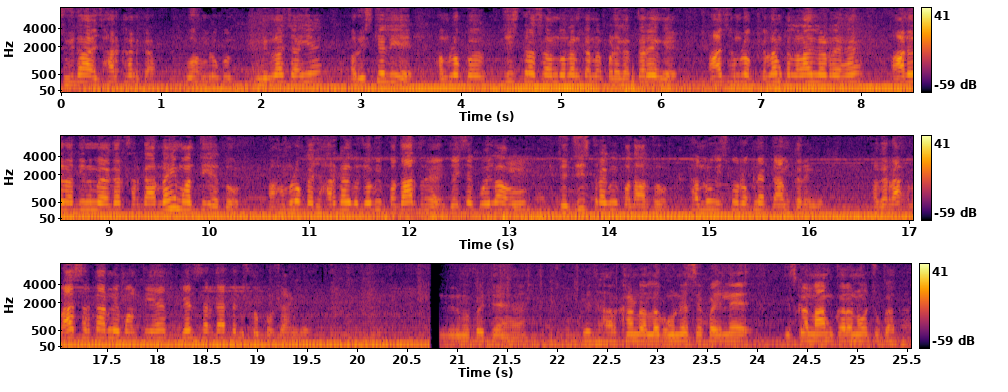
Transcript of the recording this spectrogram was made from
सुविधा है झारखंड का वो हम लोग को मिलना चाहिए और इसके लिए हम लोग को जिस तरह से आंदोलन करना पड़ेगा करेंगे। आज हम लोग कलम का लड़ाई लड़ रहे हैं आने वाले दिन में अगर सरकार नहीं मानती है तो हम लोग का झारखंड का जो भी पदार्थ रहे जैसे कोयला हो चाहे जिस तरह का भी पदार्थ हो हम लोग इसको रोकने का काम करेंगे। अगर रा, राज्य सरकार नहीं मानती है तो केंद्र सरकार तक इसको पहुँचाएँगे। मंदिर में बैठे हैं ये झारखंड अलग होने से पहले इसका नामकरण हो चुका था।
